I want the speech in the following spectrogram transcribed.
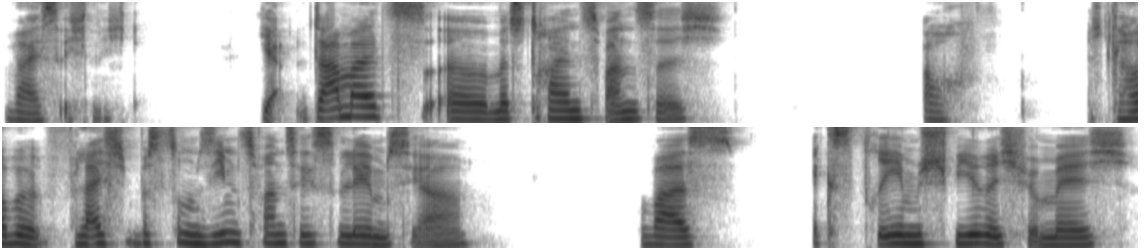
weiß ich nicht. Ja, damals äh, mit 23, auch, ich glaube, vielleicht bis zum 27. Lebensjahr, war es extrem schwierig für mich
